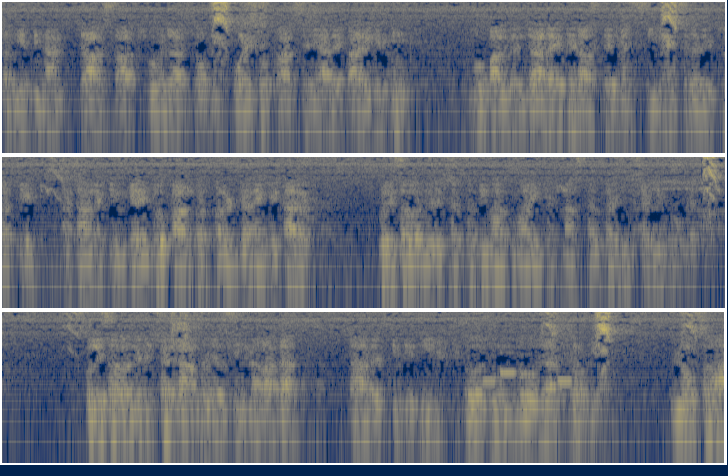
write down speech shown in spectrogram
तब ये दिनांक चार सात दो हज़ार चौबीस को एल्टो कार से न्यायालय कार्य हेतु गोपालगंज जा रहे थे। रास्ते में सीमेंट से लगे ट्रक के अचानक इनके एल्टो कार पर पलट जाने के कारण पुलिस अवर निरीक्षक प्रतिभा कुमारी घटनास्थल पर ही शहीद हो गए। पुलिस अवर निरीक्षक राम भजन सिंह नवादा शहादत की तिथि 2 जून दो हज़ार चौबीस। लोकसभा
